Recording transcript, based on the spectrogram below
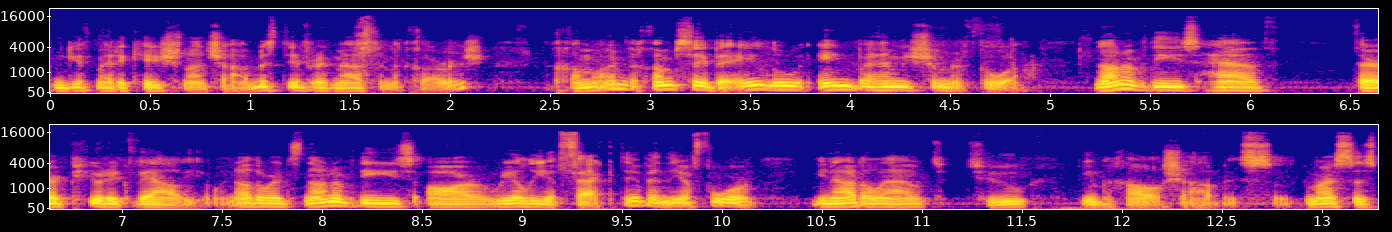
can give medication on Shabbos. None of these have therapeutic value. In other words, none of these are really effective, and therefore you're not allowed to be Mechal Shabbos. So the Gemara says,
